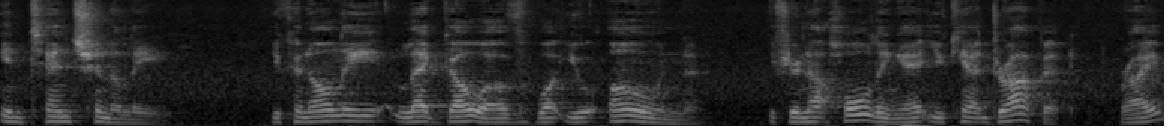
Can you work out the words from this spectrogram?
intentionally. You can only let go of what you own. If you're not holding it, you can't drop it, right?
